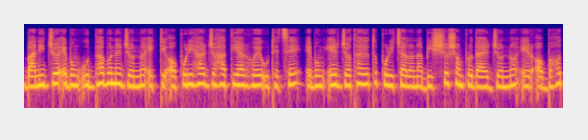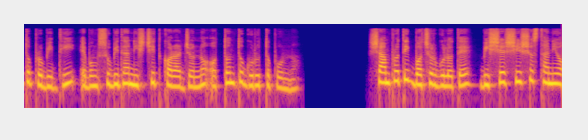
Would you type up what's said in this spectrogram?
বাণিজ্য এবং উদ্ভাবনের জন্য একটি অপরিহার্য হাতিয়ার হয়ে উঠেছে এবং এর যথাযথ পরিচালনা বিশ্ব সম্প্রদায়ের জন্য এর অব্যাহত প্রবৃদ্ধি এবং সুবিধা নিশ্চিত করার জন্য অত্যন্ত গুরুত্বপূর্ণ। সাম্প্রতিক বছরগুলোতে বিশ্বের শীর্ষস্থানীয়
